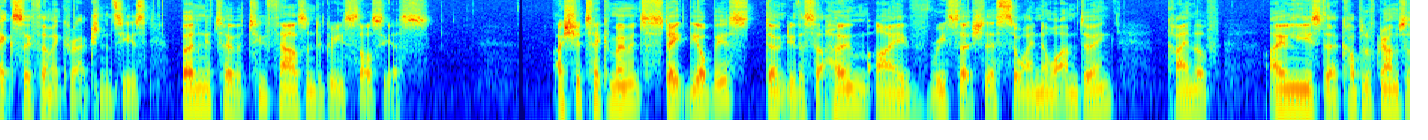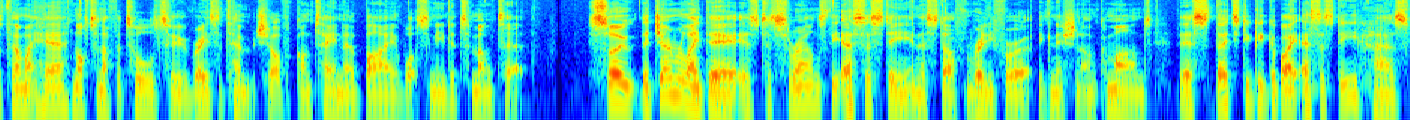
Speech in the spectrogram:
exothermic reaction ensues, burning at over 2000 degrees Celsius. I should take a moment to state the obvious. Don't do this at home. I've researched this so I know what I'm doing. Kind of. I only used a couple of grams of thermite here, not enough at all to raise the temperature of a container by what's needed to melt it. So the general idea is to surround the SSD in this stuff ready for ignition on command. This 32GB SSD has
